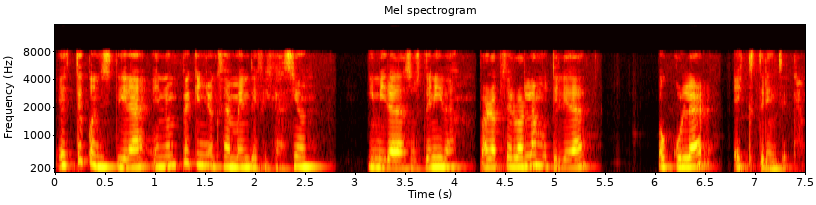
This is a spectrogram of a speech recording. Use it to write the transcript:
este consistirá en un pequeño examen de fijación y mirada sostenida para observar la motilidad ocular extrínseca.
